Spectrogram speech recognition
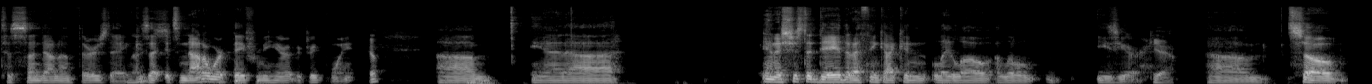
to sundown on Thursday because nice. it's not a work day for me here at Victory Point. Yep. Um, and uh, and it's just a day that I think I can lay low a little easier. Yeah. Um, so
